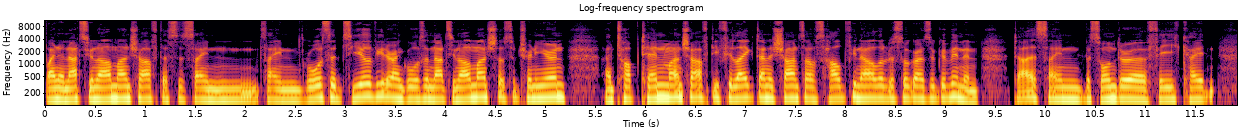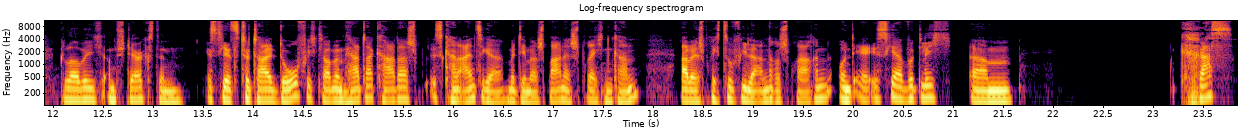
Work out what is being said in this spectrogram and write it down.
bei einer Nationalmannschaft, das ist sein, sein großes Ziel wieder, eine große Nationalmannschaft zu trainieren, eine Top-Ten-Mannschaft, die vielleicht eine Chance aufs Halbfinale oder sogar zu gewinnen. Da ist seine besondere Fähigkeit, glaube ich, am stärksten. Ist jetzt total doof. Ich glaube, im Hertha-Kader ist kein einziger, mit dem er Spanisch sprechen kann. Aber er spricht so viele andere Sprachen. Und er ist ja wirklich ähm, krass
